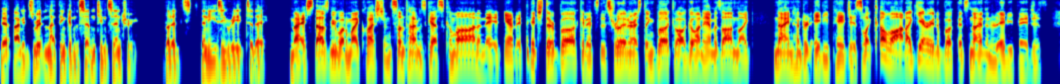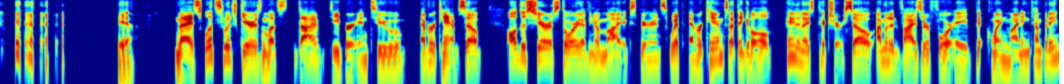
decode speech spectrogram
I mean, it's written, I think, in the 17th century, but it's an easy read today. Nice. That was be one of my questions. Sometimes guests come on and they, you know, they pitch their book and it's this really interesting book, and I'll go on Amazon like 980 pages. Like, come on, I can't read a book that's 980 pages. yeah. Nice. Let's switch gears and let's dive deeper into Evercam. So I'll just share a story of, you know, my experience with Evercam because I think it'll paint a nice picture. So I'm an advisor for a Bitcoin mining company,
